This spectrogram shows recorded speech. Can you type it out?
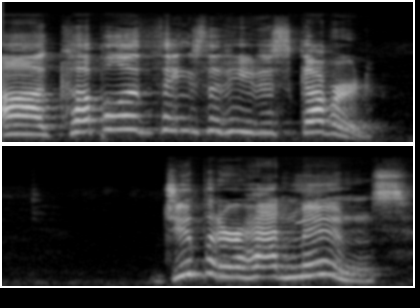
A couple of things that he discovered. Jupiter had moons.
